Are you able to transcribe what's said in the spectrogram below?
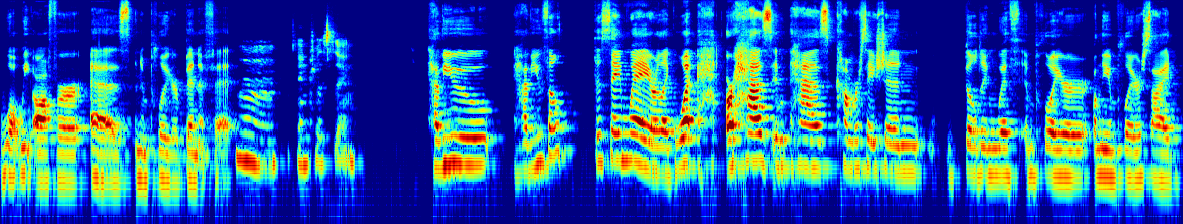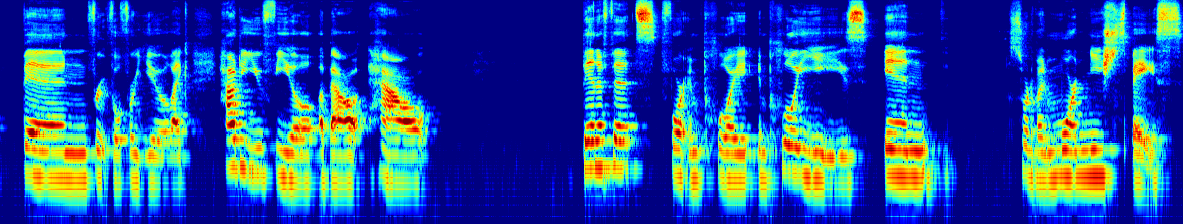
what we offer as an employer benefit. Hmm, interesting. Have you have you felt the same way or like what or has has conversation building with employer on the employer side been fruitful for you? Like how do you feel about how benefits for employee employees in sort of a more niche space,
